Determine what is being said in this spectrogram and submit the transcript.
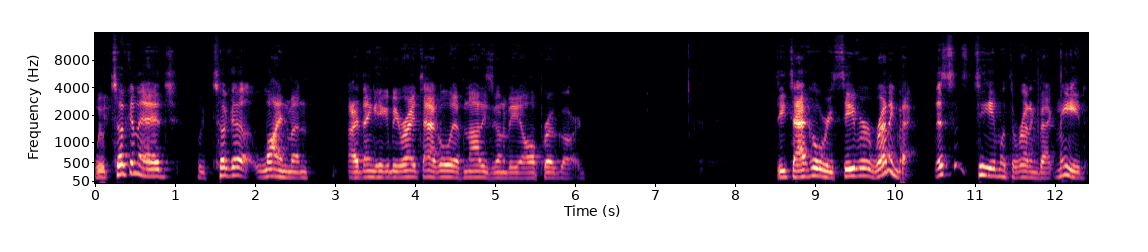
we took an edge. We took a lineman. I think he could be right tackle. If not, he's going to be all pro guard. D tackle, receiver, running back. This is a team with the running back need.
